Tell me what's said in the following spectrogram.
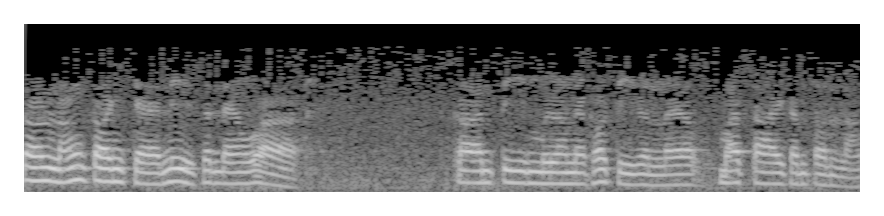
ตอนหลังตอนแก่นี่แสดงว่า การตีเมืองเนี่ยเขาตีกันแล้ว มาตายกันตอนหลัง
